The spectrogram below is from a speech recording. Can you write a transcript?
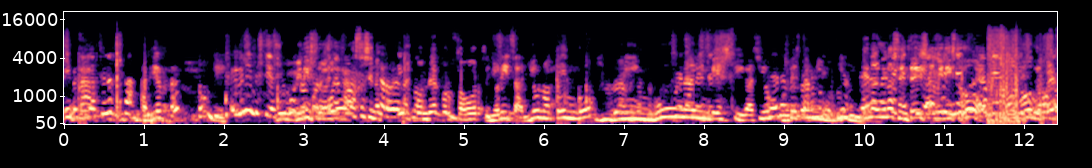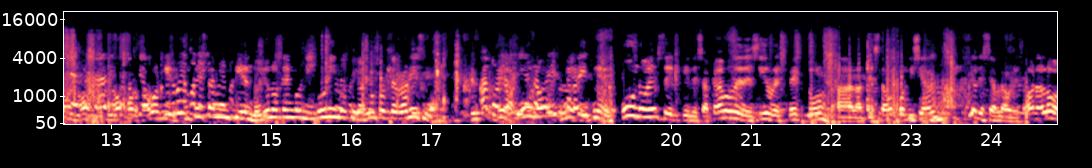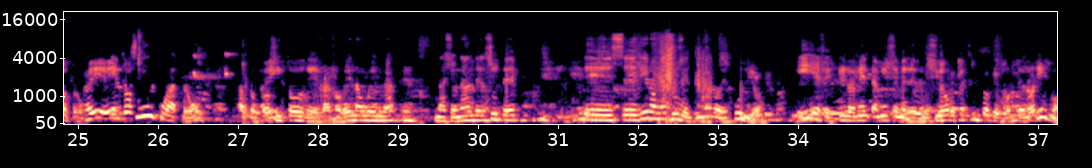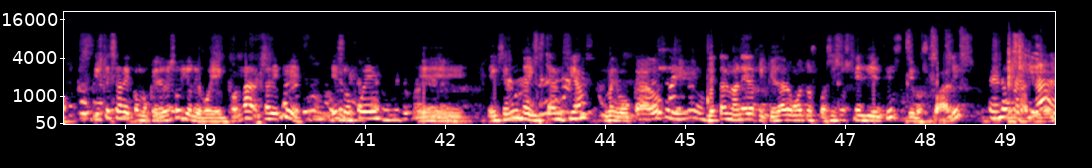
investigaciones abierta dónde hay una investigación ministro paso si nos puede responder por favor señorita yo no tengo ninguna investigación usted está mintiendo tiene alguna sentencia ministro no no no no por favor usted está mintiendo yo no tengo ninguna investigación por terrorismo uno, uno es el que les acabo de decir respecto al atestado policial ya les he hablado de eso ahora lo otro en 2004 a propósito de la novena huelga nacional del SUTEP, eh, se dieron esos el primero de julio y efectivamente a mí se me denunció por terrorismo. Y usted sabe cómo quedó eso, yo le voy a informar. ¿Sabe qué? Eso fue eh, en segunda instancia revocado, de tal manera que quedaron otros procesos pendientes, de los cuales no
